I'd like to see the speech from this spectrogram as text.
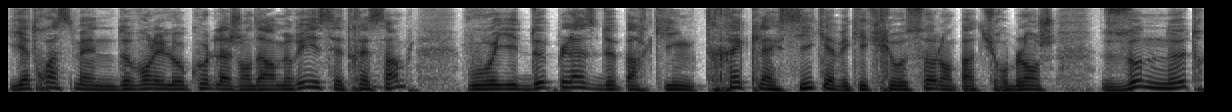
il y a trois semaines devant les locaux de la gendarmerie et c'est très simple. Vous voyez deux places de parking très classiques avec écrit au sol en peinture blanche zone neutre.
